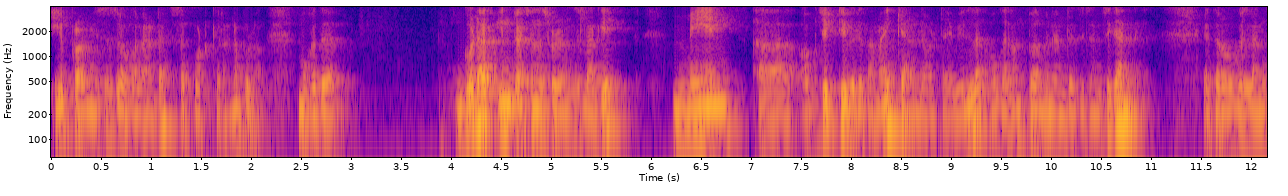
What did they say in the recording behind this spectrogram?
ඒ ප්‍රමිසස් ඕගලන්ට සපෝට් කරන්න පුළුවන්. මොකද ගොඩක් ඉන්ට්‍රක්ෂන ස්ටඩන්ස් ලගේ මේන් ඔබ්ෙක්ටව uh, එක තමයි කැන්ඩවට ඇවිල්ල ඔගලන් පර්මණන් රෙසිඩන්සි ගන්න එතර ඔගල්ලන්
